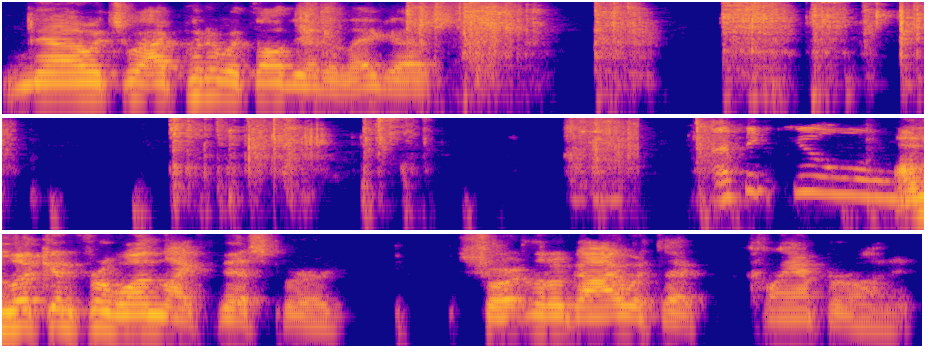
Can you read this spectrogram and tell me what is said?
no, it's I put it with all the other Legos. I think you. I'm looking for one like this bird, short little guy with a clamper on it.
